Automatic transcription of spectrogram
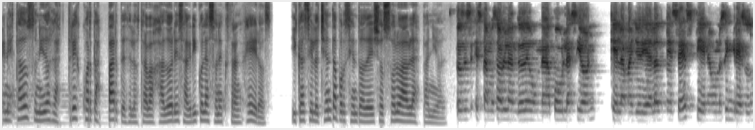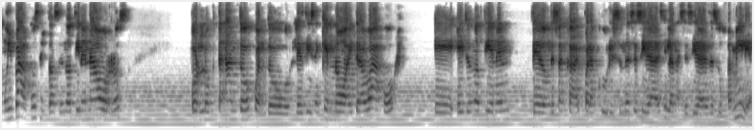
En Estados Unidos las tres cuartas partes de los trabajadores agrícolas son extranjeros y casi el 80% de ellos solo habla español. Entonces estamos hablando de una población que la mayoría de las veces tiene unos ingresos muy bajos, entonces no tienen ahorros por lo tanto, cuando les dicen que no hay trabajo, eh, ellos no tienen de dónde sacar para cubrir sus necesidades y las necesidades de sus familias.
